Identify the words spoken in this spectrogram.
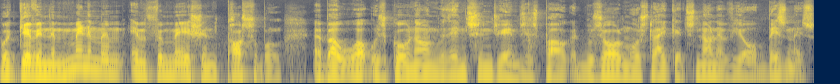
Were given the minimum information possible about what was going on within St James's Park. It was almost like it's none of your business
